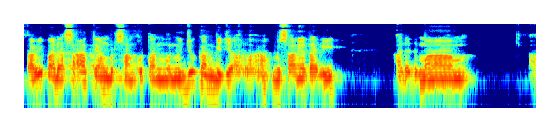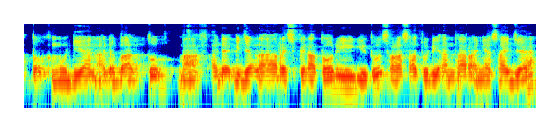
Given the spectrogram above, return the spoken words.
Tapi pada saat yang bersangkutan menunjukkan gejala, misalnya tadi ada demam, atau kemudian ada batuk, maaf, ada gejala respiratori gitu, salah satu di antaranya saja,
